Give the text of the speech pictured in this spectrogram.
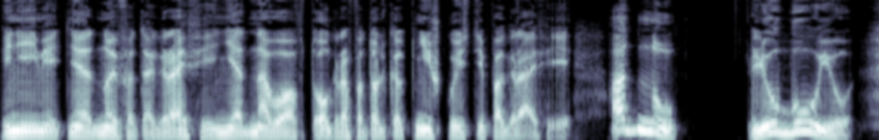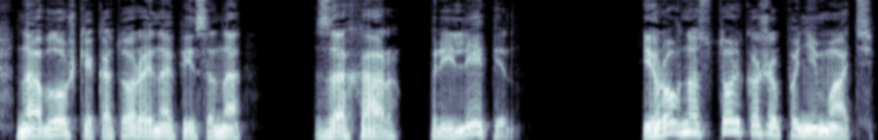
и не иметь ни одной фотографии, ни одного автографа, только книжку из типографии. Одну, любую, на обложке которой написано «Захар Прилепин», и ровно столько же понимать,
